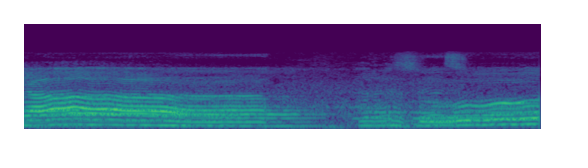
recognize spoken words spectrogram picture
یا رسول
